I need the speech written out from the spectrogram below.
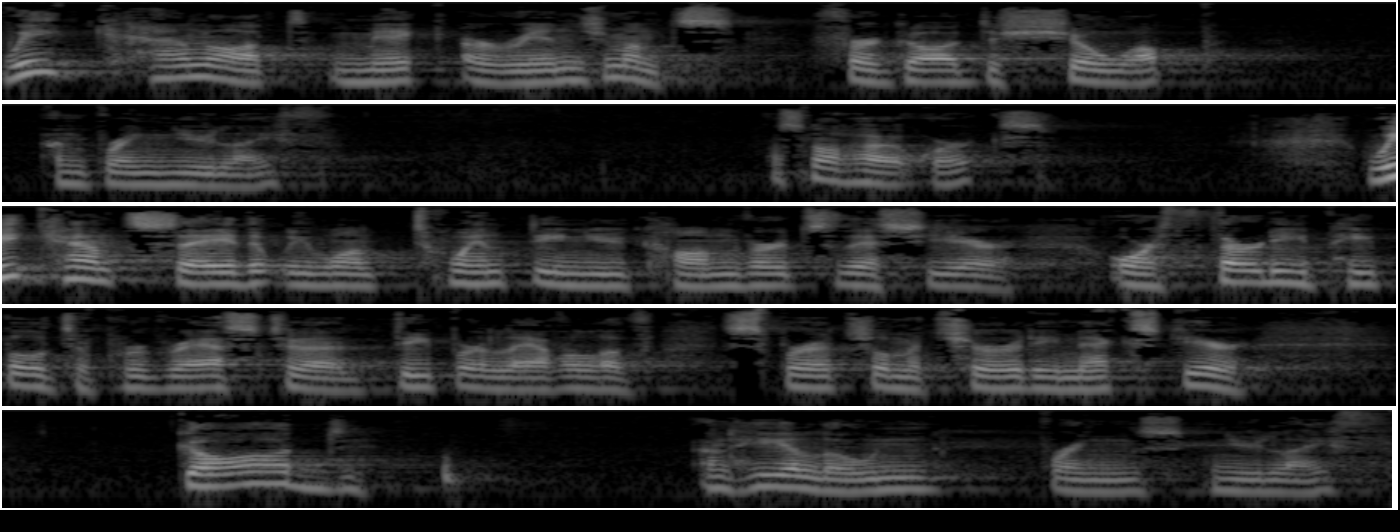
We cannot make arrangements for God to show up and bring new life. That's not how it works. We can't say that we want 20 new converts this year or 30 people to progress to a deeper level of spiritual maturity next year. God and He alone brings new life.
